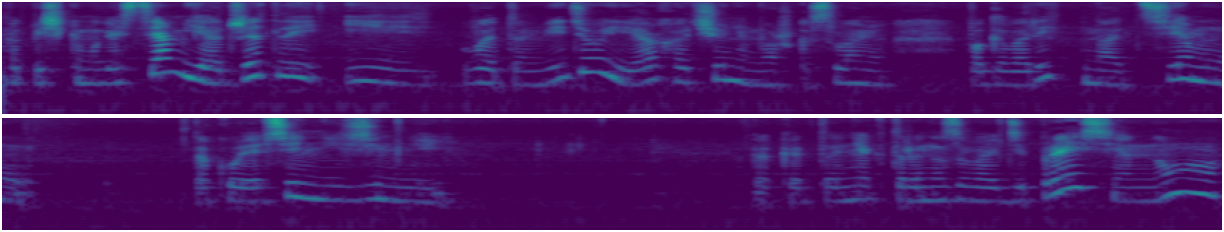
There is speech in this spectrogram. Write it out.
подписчикам и гостям, я Джетли, и в этом видео я хочу немножко с вами поговорить на тему такой осенней-зимней, как это некоторые называют депрессия, но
